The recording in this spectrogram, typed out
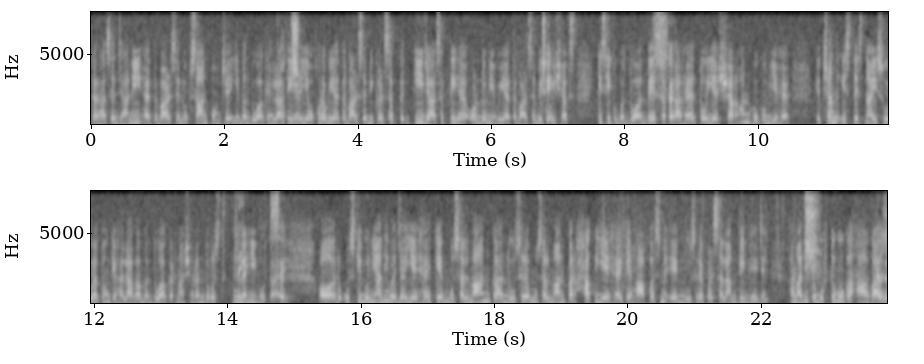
طرح سے جانی اعتبار سے نقصان پہنچے یہ بد دعا کہلاتی ہے۔ یہ اخروی اعتبار سے بھی کر سکتے کی جا سکتی ہے اور دنیاوی اعتبار سے بھی کوئی شخص کسی کو بد دعا دے سکتا۔ ہے۔ تو یہ شرعن حکم یہ ہے کہ چند استثنائی صورتوں کے علاوہ بد دعا کرنا شرن درست نہیں، ہوتا ہے۔ اور اس کی بنیادی وجہ یہ ہے کہ مسلمان کا دوسرے مسلمان پر حق یہ ہے کہ آپس میں ایک دوسرے پر سلامتی بھیجیں۔ ہماری تو گفتگو کا آغاز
